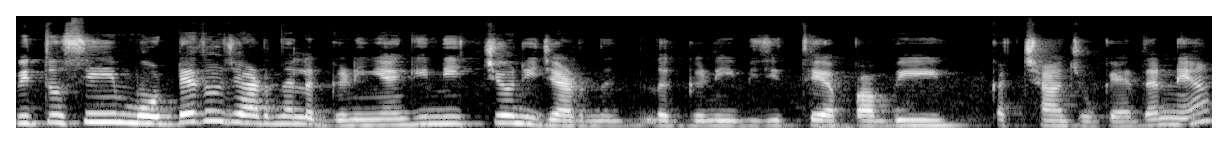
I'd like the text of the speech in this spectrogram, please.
ਵੀ ਤੁਸੀਂ ਮੋਢੇ ਤੋਂ ਜੜਨ ਲੱਗਣੀ ਹੈਗੀ, ਨੀਚੋਂ ਨਹੀਂ ਜੜਨ ਲੱਗਣੀ ਵੀ ਜਿੱਥੇ ਆਪਾਂ ਵੀ ਕੱਛਾਂ ਚੋਂ ਕਹਿ ਦਿੰਦੇ ਹਾਂ।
